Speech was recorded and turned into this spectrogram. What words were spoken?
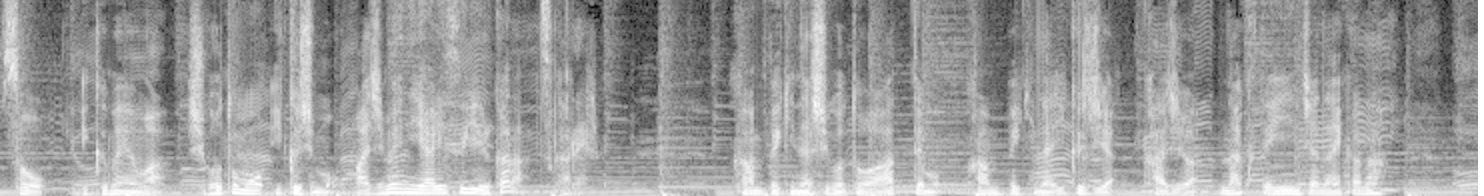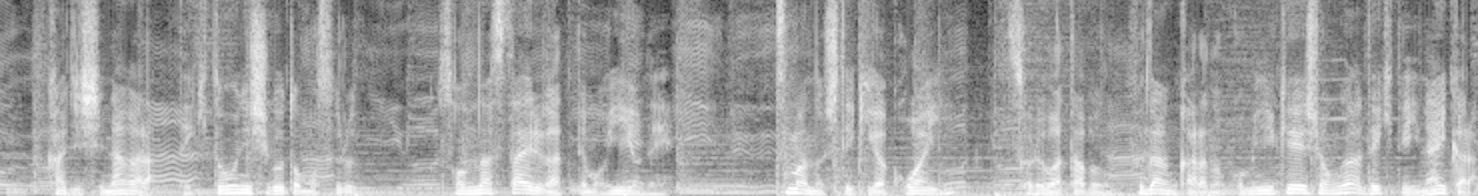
そうイクメンは仕事も育児も真面目にやりすぎるから疲れる。完璧な仕事はあっても完璧な育児や家事はなくていいんじゃないかな。家事しながら適当に仕事もする。そんなスタイルがあってもいいよね。妻の指摘が怖い？それは多分普段からのコミュニケーションができていないから。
